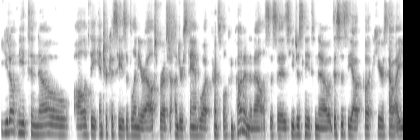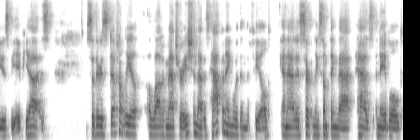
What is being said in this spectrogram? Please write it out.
You don't need to know all of the intricacies of linear algebra to understand what principal component analysis is. You just need to know this is the output. Here's how I use the APIs. So there's definitely a, a, lot of maturation that is happening within the field. And that is certainly something that has enabled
